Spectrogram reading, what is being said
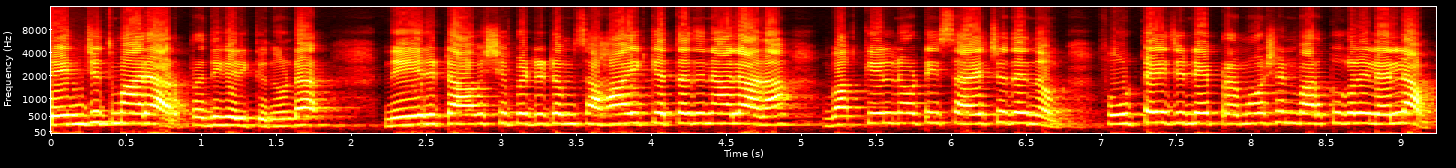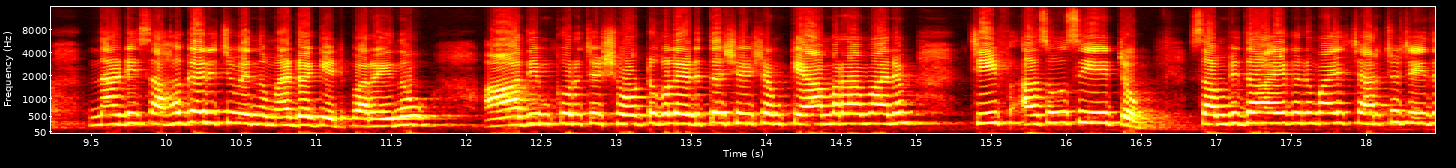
രഞ്ജിത് മാരാർ പ്രതികരിക്കുന്നുണ്ട്. നേരിട്ട് ആവശ്യപ്പെട്ടിട്ടും സഹായിക്കാത്തതിനാലാണ് വക്കീൽ നോട്ടീസ് അയച്ചതെന്നും ഫുട്ടേജിന്റെ പ്രമോഷൻ വർക്കുകളിലെല്ലാം നടി സഹകരിച്ചുവെന്നും അഡ്വക്കേറ്റ് പറയുന്നു. ആദ്യം കുറച്ച് ഷോട്ടുകൾ എടുത്ത ശേഷം ക്യാമറാമാനും ചീഫ് അസോസിയേറ്റും സംവിധായകനുമായി ചർച്ച ചെയ്ത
